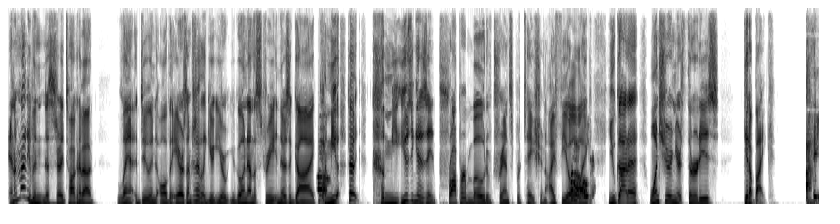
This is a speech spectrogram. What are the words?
and I'm not even necessarily talking about land, doing all the airs. I'm just like you're you're you're going down the street and there's a guy Oh. commute like commute using it as a proper mode of transportation. I feel Oh, like okay. you gotta once you're in your 30s, get a bike. I,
